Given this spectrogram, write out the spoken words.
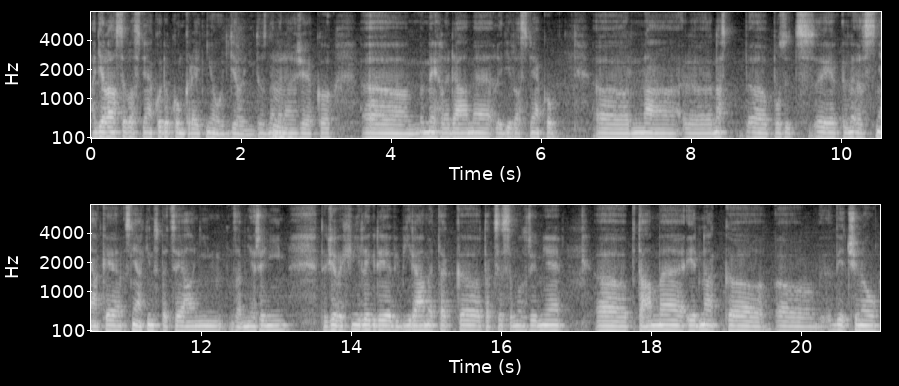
a dělá se vlastně jako do konkrétního oddělení. To znamená, hmm. že jako my hledáme lidi vlastně jako na, na Eh, pozic s, nějaké, s nějakým speciálním zaměřením. Takže ve chvíli, kdy je vybíráme, tak, eh, tak se samozřejmě eh, ptáme jednak většinou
